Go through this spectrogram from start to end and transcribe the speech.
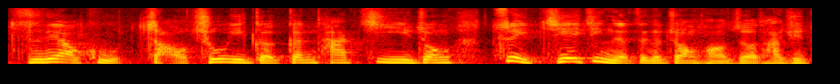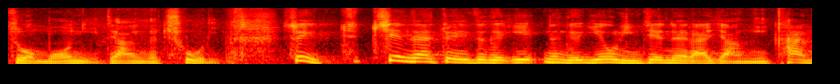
资料库找出一个跟他记忆中最接近的这个状况之后，他去做模拟这样一个处理。所以现在对这个那个幽灵舰队来讲，你看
